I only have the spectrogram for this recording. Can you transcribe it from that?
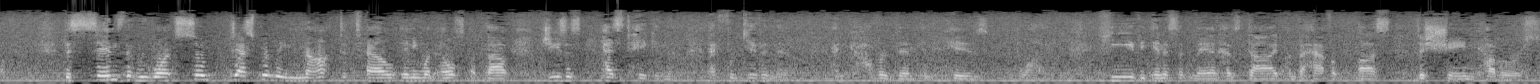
of the sins that we want so desperately not to tell anyone else about, Jesus has taken them and forgiven them and covered them in his blood. He, the innocent man, has died on behalf of us, the shame coverers,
